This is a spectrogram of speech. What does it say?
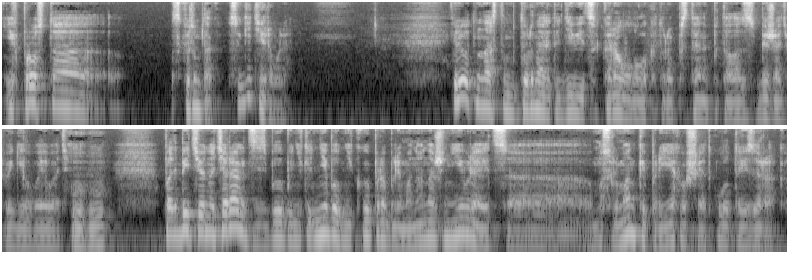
Их просто, скажем так, сагитировали. Или вот у нас там дурная эта девица Караулова, которая постоянно пыталась сбежать в ИГИЛ воевать. Угу. Подбить ее на теракт здесь было бы, не было бы никакой проблемы, но она же не является э, мусульманкой, приехавшей откуда-то из Ирака.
